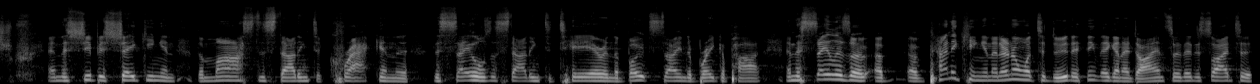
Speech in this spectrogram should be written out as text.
and the ship is shaking and the mast is starting to crack and the, the sails are starting to tear and the boat's starting to break apart and the sailors are, are, are panicking and they don't know what to do they think they're going to die and so they decide to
